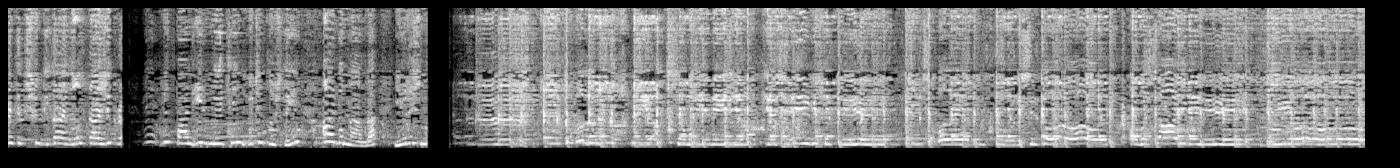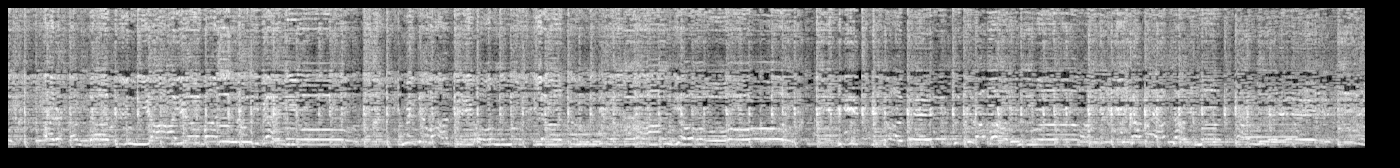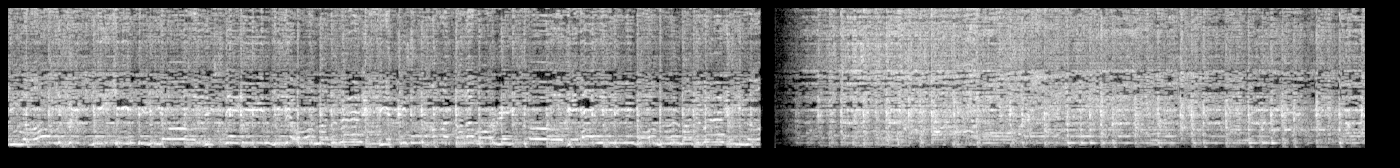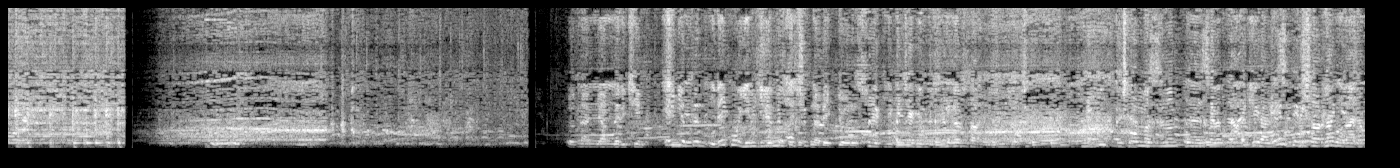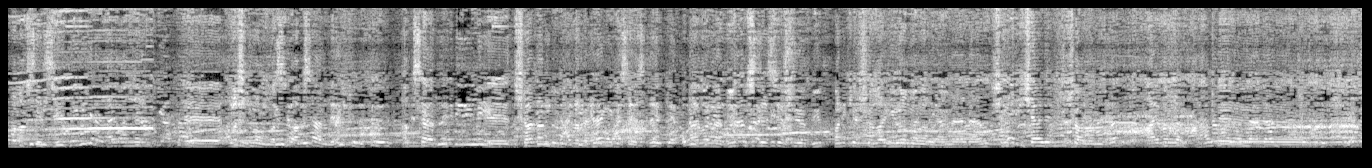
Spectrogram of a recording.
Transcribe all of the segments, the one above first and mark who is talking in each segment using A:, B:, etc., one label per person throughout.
A: artık şu güzel nostaljik lütfen İzmir için üçü tuşlayın. Ardından da yarışma
B: Yeniçeri Kasası'na bekliyoruz.
C: Sürekli gece gündüz 24 saat önümüz açık. Açık olmasının e, sebeplerinden bir tanesi dışarıdan gelecek olan sesi hayvanların e, alışkın olması. Aksi halde e, dışarıdan duydukları herhangi bir sesle hayvanlar büyük bir stres yaşıyor, büyük panik yaşıyorlar, iyi olmaları. Şimdi içeride müzik çaldığımızda hayvanlar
